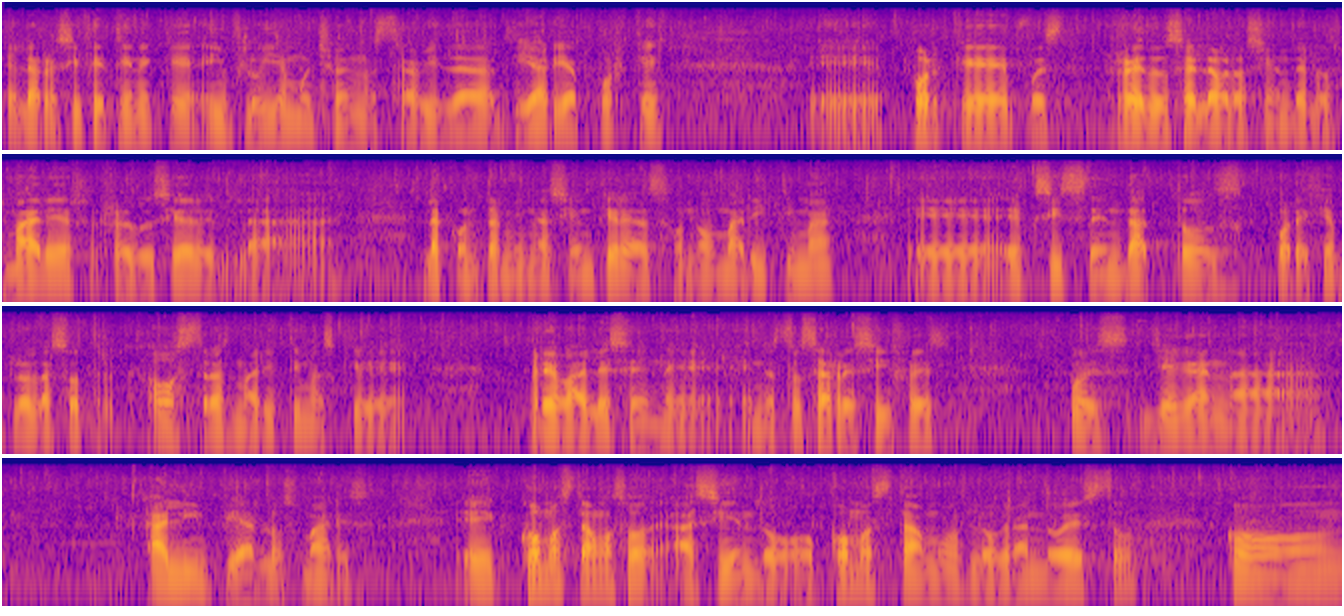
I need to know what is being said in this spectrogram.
el arrecife tiene que influye mucho en nuestra vida diaria. ¿Por qué? Eh, porque pues reduce la erosión de los mares, reduce la, contaminación, quieras o no, marítima. Eh, existen datos, por ejemplo, las ostras marítimas que prevalecen en estos arrecifes, pues llegan a, a limpiar los mares. Eh, ¿Cómo estamos haciendo o cómo estamos logrando esto? Con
